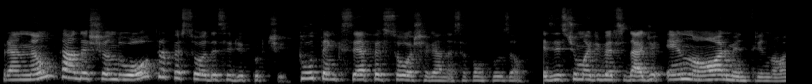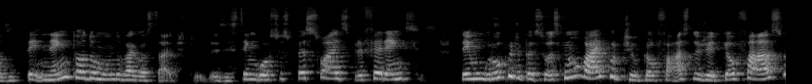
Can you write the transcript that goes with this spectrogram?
para não estar tá deixando outra pessoa decidir por ti. Tu tem que ser a pessoa a chegar nessa conclusão. Existe uma diversidade enorme entre nós e tem, nem todo mundo vai gostar de tudo. Existem gostos pessoais, preferências. Tem um grupo de pessoas que não vai curtir o que eu faço do jeito que eu faço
